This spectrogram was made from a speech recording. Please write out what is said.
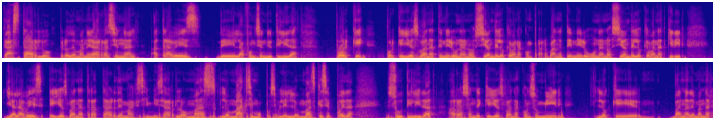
gastarlo, pero de manera racional, a través de la función de utilidad, porque porque ellos van a tener una noción de lo que van a comprar, van a tener una noción de lo que van a adquirir y a la vez ellos van a tratar de maximizar lo más lo máximo posible, lo más que se pueda su utilidad a razón de que ellos van a consumir lo que van a demandar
